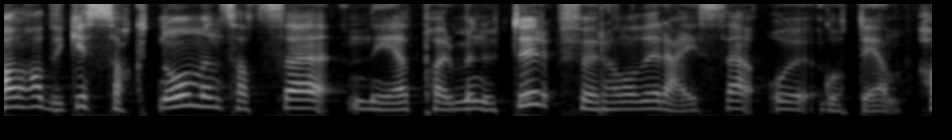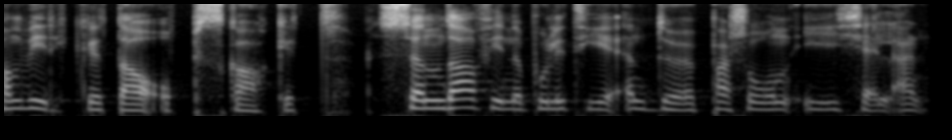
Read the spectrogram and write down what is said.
Han hadde ikke sagt noe, men satt seg ned et par minutter før han hadde reist seg og gått igjen. Han virket da oppskaket. Søndag finner politiet en død person i kjelleren.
